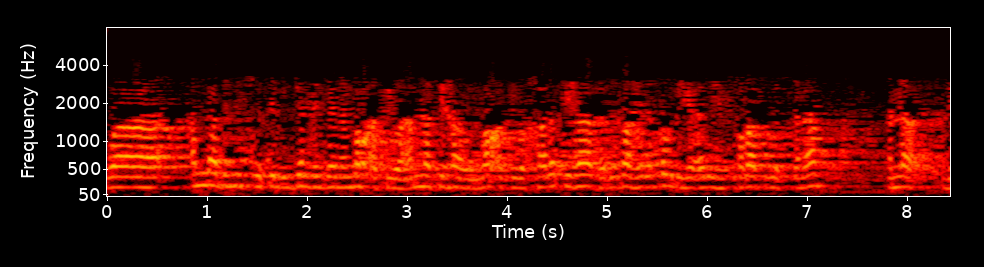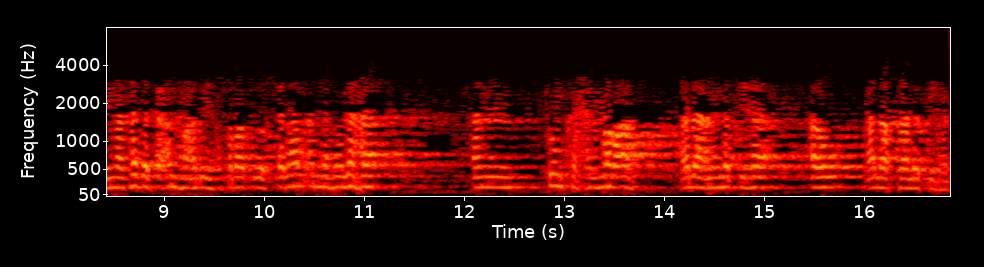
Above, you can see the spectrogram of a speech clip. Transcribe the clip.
وأما بالنسبة للجمع بين المرأة وعمتها والمرأة وخالتها فلظاهر قوله عليه الصلاة والسلام أن لما ثبت عنه عليه الصلاة والسلام أنه نهى أن تنكح المرأة على عمتها أو على خالتها.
